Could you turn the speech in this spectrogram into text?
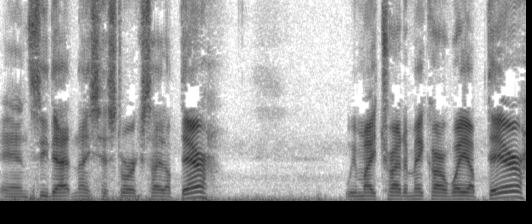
and see that nice historic site up there. We might try to make our way up there.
